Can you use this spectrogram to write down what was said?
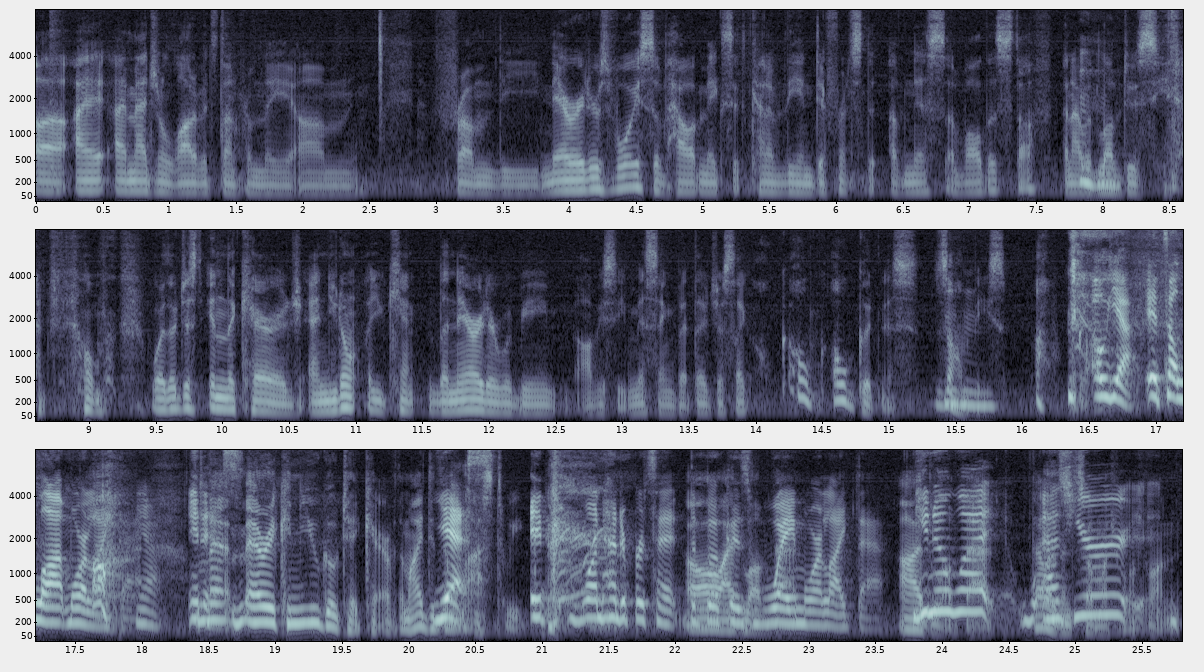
uh, I, I imagine a lot of it's done from the um, from the narrator's voice of how it makes it kind of the indifference ofness of all this stuff, and I would love mm-hmm. to see that film where they're just in the carriage and you don't you can't the narrator would be obviously missing, but they're just like oh oh, oh goodness mm-hmm. zombies. Oh, Oh yeah, it's a lot more like ah, that. Yeah, it Ma- is. Mary, can you go take care of them? I did Yes, them last week. it 100. percent The Oh, book I'd is way that. more like that. I'd you know love what? that. That As been so much more fun.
